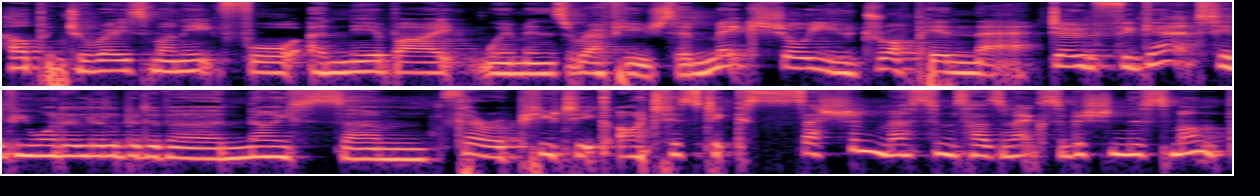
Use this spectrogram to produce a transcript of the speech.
helping to raise money for a nearby women's refuge. So make sure you drop in there. Don't forget, if you want a little bit of a nice um, therapeutic artistic session, Messums has an exhibition this month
